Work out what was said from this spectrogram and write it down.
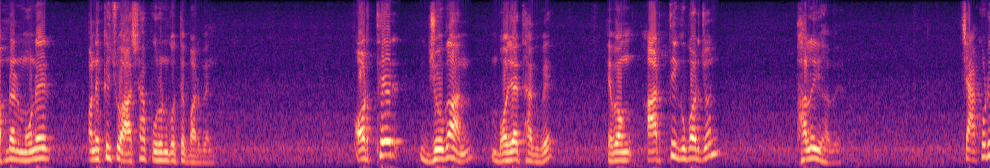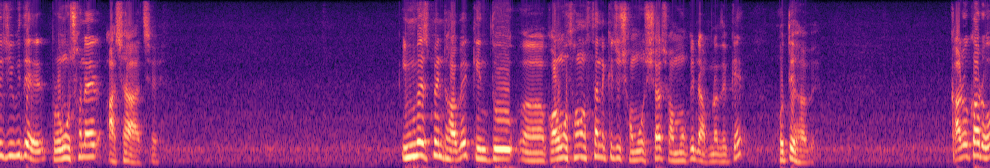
আপনার মনের অনেক কিছু আশা পূরণ করতে পারবেন। অর্থের যোগান বজায় থাকবে এবং আর্থিক উপার্জন ভালোই হবে। চাকরিজীবীদের প্রমোশনের আশা আছে। ইনভেস্টমেন্ট হবে, কিন্তু কর্মসংস্থানে কিছু সমস্যার সম্মুখীন আপনাদেরকে হতে হবে। কারও কারও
